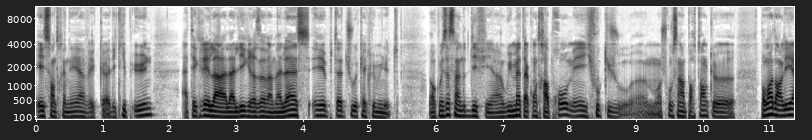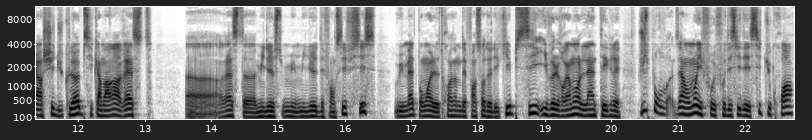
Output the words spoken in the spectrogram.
et s'entraîner avec euh, l'équipe 1, intégrer la, la ligue réserve à MLS et peut-être jouer quelques minutes? Donc, mais ça, c'est un autre défi. Hein. Mettre un contrat pro, mais il faut qu'il joue. Euh, moi, je trouve c'est important que, pour moi, dans l'hierarchie du club, si Camara reste, euh, reste euh, milieu, mi- milieu défensif 6, Wimet, pour moi, est le troisième défenseur de l'équipe, s'ils veulent vraiment l'intégrer. Juste pour. À un moment, il faut, il faut décider. Si tu crois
